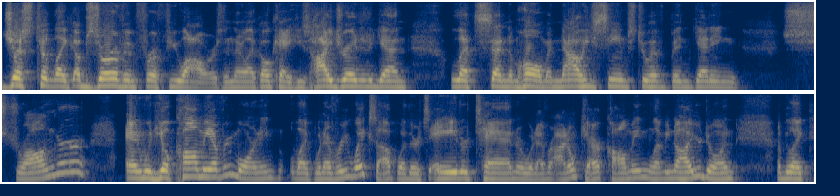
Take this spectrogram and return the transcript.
just to like observe him for a few hours. And they're like, okay, he's hydrated again. Let's send him home. And now he seems to have been getting stronger. And when he'll call me every morning, like whenever he wakes up, whether it's eight or 10 or whatever, I don't care. Call me and let me know how you're doing. I'll be like,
